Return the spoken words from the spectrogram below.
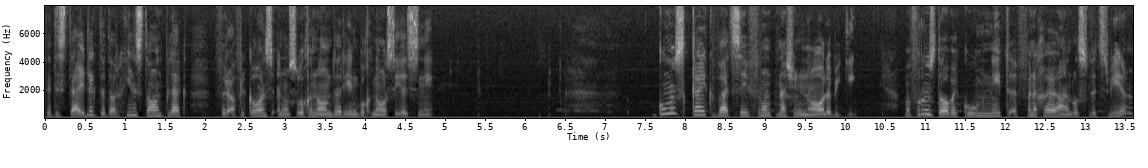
Dit is duidelik dat daar geen staanplek vir Afrikaans in ons sogenaamde reenboognasie is nie. Kom ons kyk wat sê Front Nationale bykie. Maar voor ons daarby kom net een vinnige handelsflits weer.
